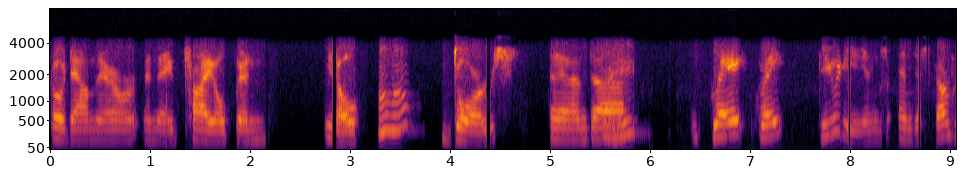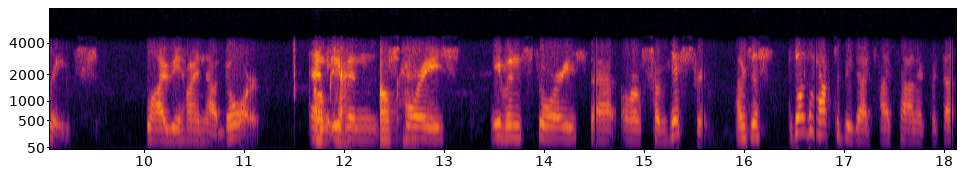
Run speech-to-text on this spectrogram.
go down there and they pry open, you know, Mhm. doors and uh, Right? great great beauty and and discoveries lie behind that door and Okay, even okay. stories even stories that are from history i'm just it doesn't have to be that titanic but that's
